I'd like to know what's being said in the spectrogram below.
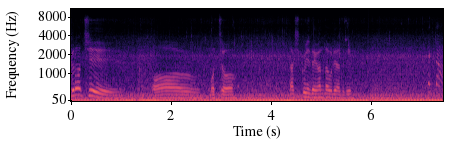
그렇지. 어우 멋져. 낚시꾼이 돼간다 우리 아들이. 됐다.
